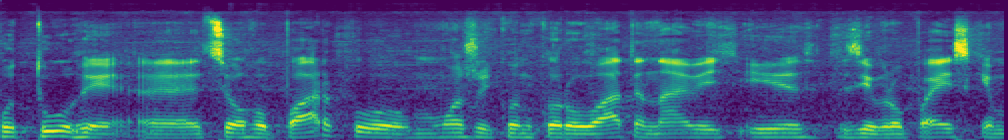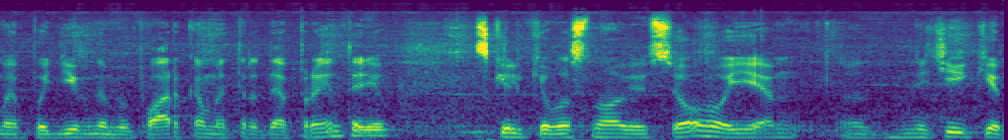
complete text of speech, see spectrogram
потуги е, цього парку можуть конкурувати навіть і з європейськими подібними парками 3D-принтерів, оскільки в основі всього є е, не тільки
